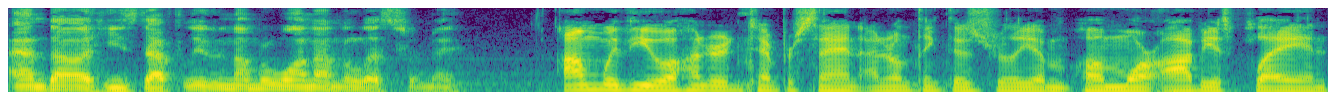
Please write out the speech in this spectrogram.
and uh, he's definitely the number one on the list for me. I'm with you 110%. I don't think there's really a, a more obvious play, and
